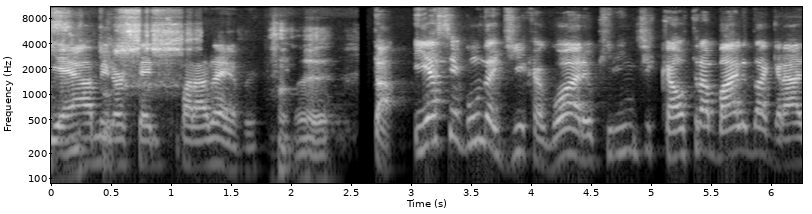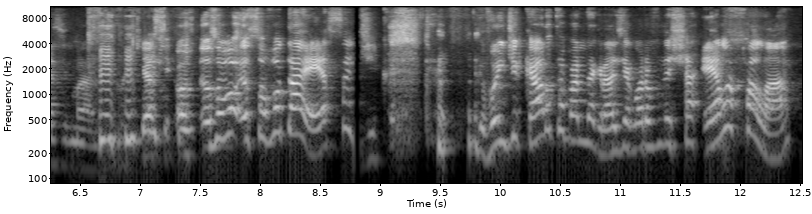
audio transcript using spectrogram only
que é a melhor série disparada ever. é. Tá. E a segunda dica agora, eu queria indicar o trabalho da Grazi, mano. Porque assim, eu, eu, só vou, eu, só vou, dar essa dica. Eu vou indicar o trabalho da Grazi e agora eu vou deixar ela falar.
